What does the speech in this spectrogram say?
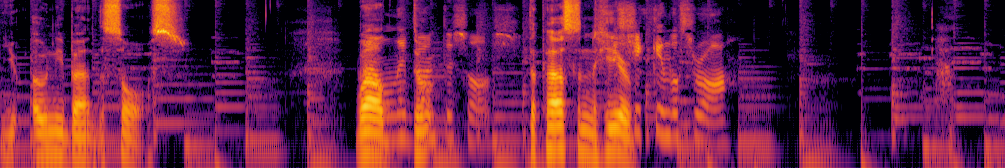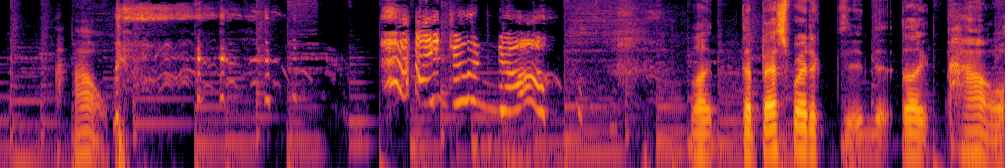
You only burnt the sauce. I Well, the, burnt the sauce. the person here. The chicken was raw. How? I don't know. Like the best way to like how?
